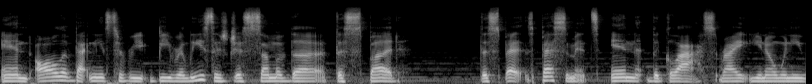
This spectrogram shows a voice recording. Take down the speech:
And all of that needs to re- be released is just some of the the spud, the spe- specimens in the glass, right? You know, when you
